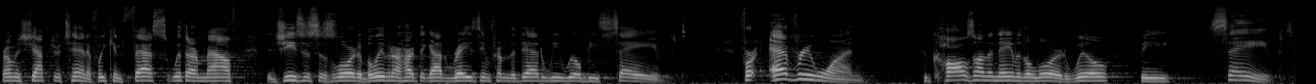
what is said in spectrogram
Romans chapter 10 If we confess with our mouth that Jesus is Lord and believe in our heart that God raised him from the dead, we will be saved. For everyone who calls on the name of the Lord will be saved.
